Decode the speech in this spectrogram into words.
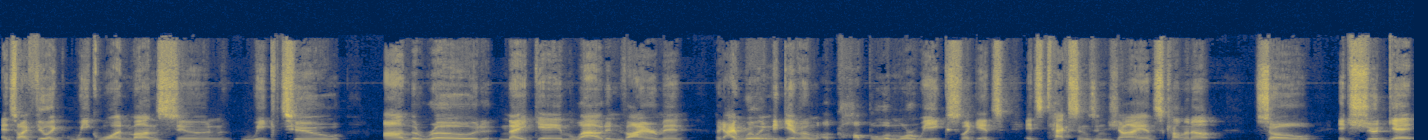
And so I feel like week one, monsoon, week two, on the road, night game, loud environment. Like I'm willing to give him a couple of more weeks. Like it's it's Texans and Giants coming up. So it should get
